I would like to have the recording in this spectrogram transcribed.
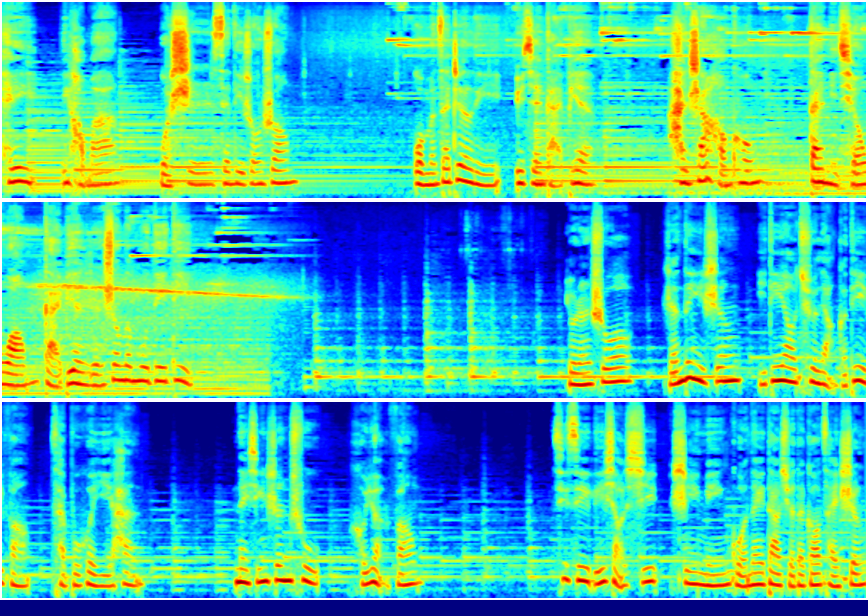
嘿，你好吗？我是先帝双双。我们在这里遇见改变，汉莎航空带你前往改变人生的目的地。有人说，人的一生一定要去两个地方，才不会遗憾：内心深处和远方。C C 李小溪是一名国内大学的高材生，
